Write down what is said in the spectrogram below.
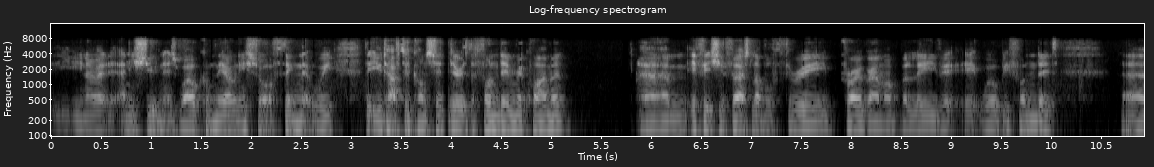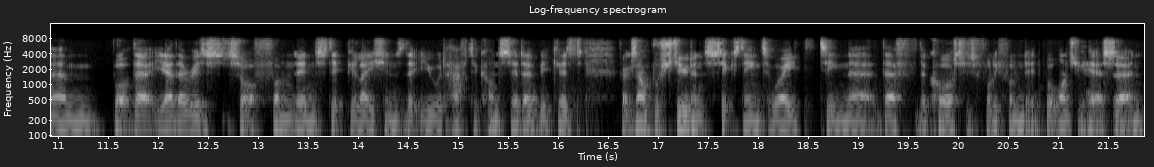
you know any student is welcome. The only sort of thing that we that you'd have to consider is the funding requirement. Um, if it's your first level three program, I believe it, it will be funded. Um, but there, yeah, there is sort of funding stipulations that you would have to consider because, for example, students 16 to 18, their, their the course is fully funded. But once you hit a certain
